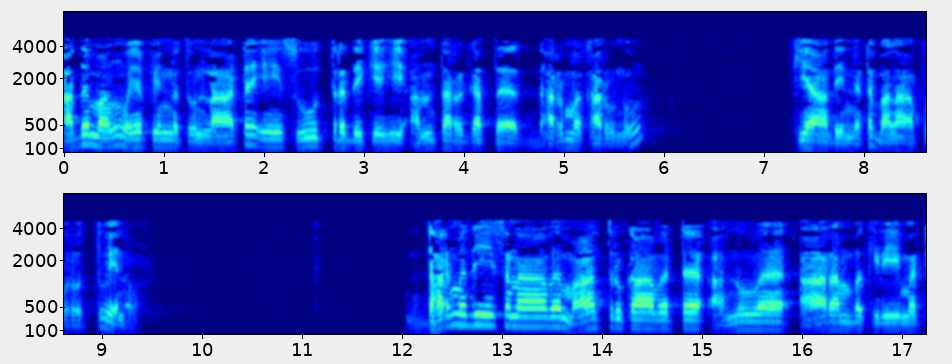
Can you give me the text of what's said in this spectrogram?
අද මං ඔය පින්නතුන්ලාට ඒ සූත්‍ර දෙකෙහි අන්තර්ගත ධර්ම කරුණු කියා දෙන්නට බලාපොරොත්තු වෙනවා. ධර්මදේශනාව මාතෘකාවට අනුව ආරම්භ කිරීමට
